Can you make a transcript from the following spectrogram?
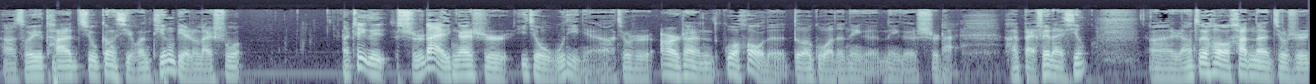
啊，所以他就更喜欢听别人来说。啊，这个时代应该是一九五几年啊，就是二战过后的德国的那个那个时代，还百废待兴，呃，然后最后汉呢就是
